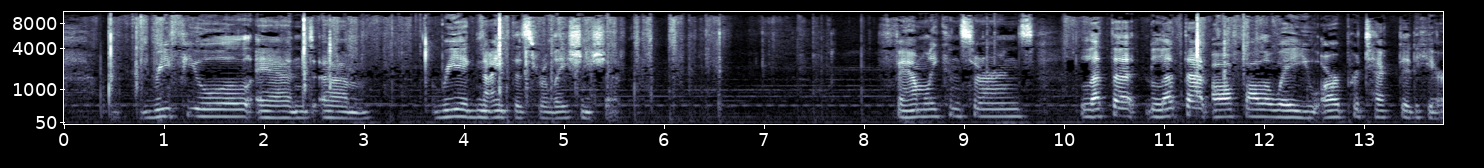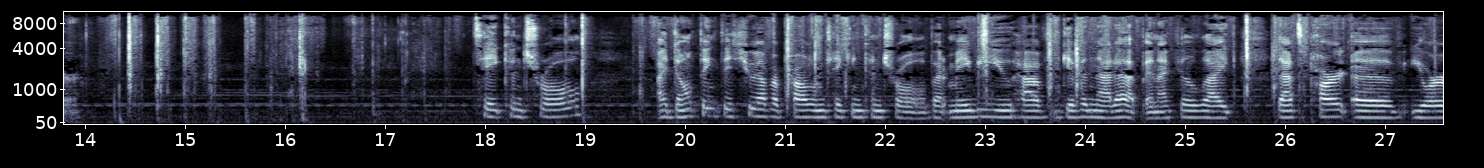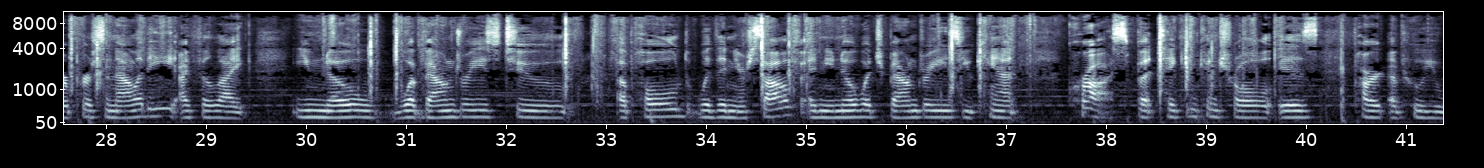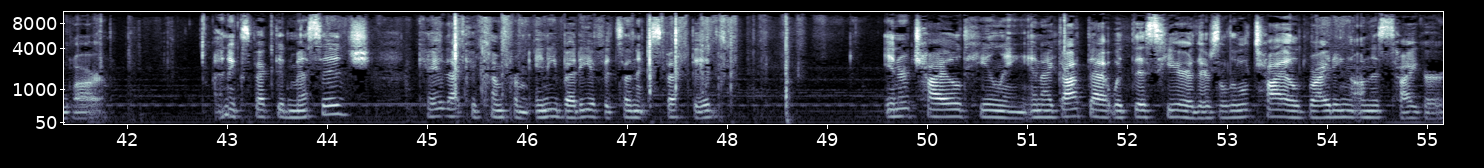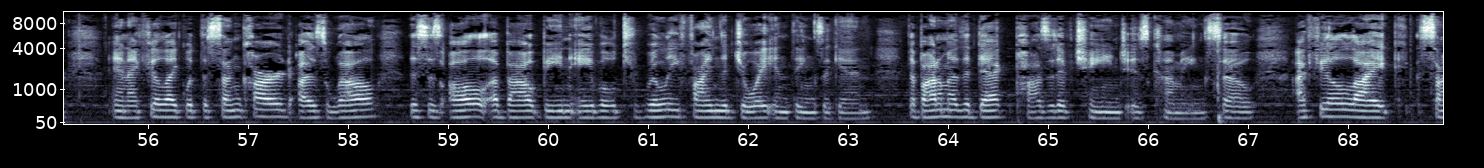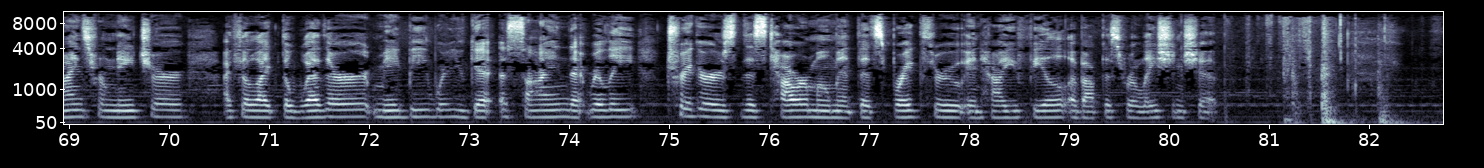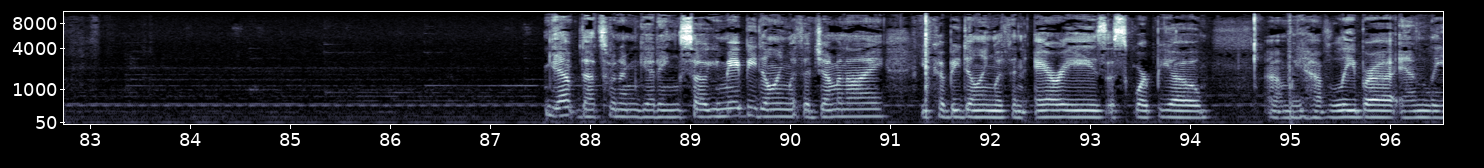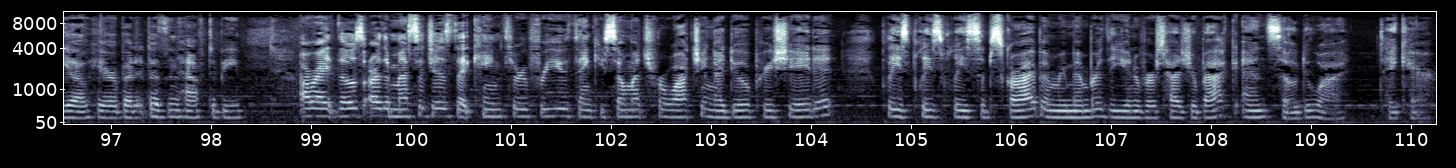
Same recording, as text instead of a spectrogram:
refuel and um, reignite this relationship family concerns, let that, let that all fall away. You are protected here. Take control. I don't think that you have a problem taking control, but maybe you have given that up. And I feel like that's part of your personality. I feel like you know what boundaries to uphold within yourself and you know which boundaries you can't cross, but taking control is part of who you are. Unexpected message. Okay, that could come from anybody if it's unexpected. Inner child healing. And I got that with this here. There's a little child riding on this tiger. And I feel like with the sun card as well, this is all about being able to really find the joy in things again. The bottom of the deck, positive change is coming. So I feel like signs from nature, I feel like the weather may be where you get a sign that really triggers this tower moment that's breakthrough in how you feel about this relationship. Yep, that's what I'm getting. So you may be dealing with a Gemini. You could be dealing with an Aries, a Scorpio. Um, we have Libra and Leo here, but it doesn't have to be. All right, those are the messages that came through for you. Thank you so much for watching. I do appreciate it. Please, please, please subscribe. And remember, the universe has your back, and so do I. Take care.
